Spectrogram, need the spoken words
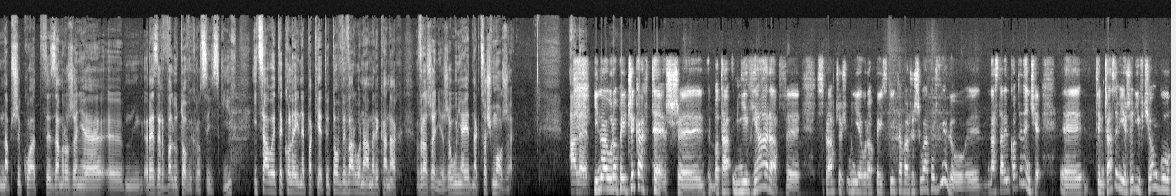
na przykład zamrożenie rezerw walutowych rosyjskich i całe te kolejne pakiety, to wywarło na Amerykanach wrażenie, że Unia jednak coś może. Ale... I na Europejczykach też, e, bo ta niewiara w sprawczość Unii Europejskiej towarzyszyła też wielu e, na Starym Kontynencie. E, tymczasem, jeżeli w ciągu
